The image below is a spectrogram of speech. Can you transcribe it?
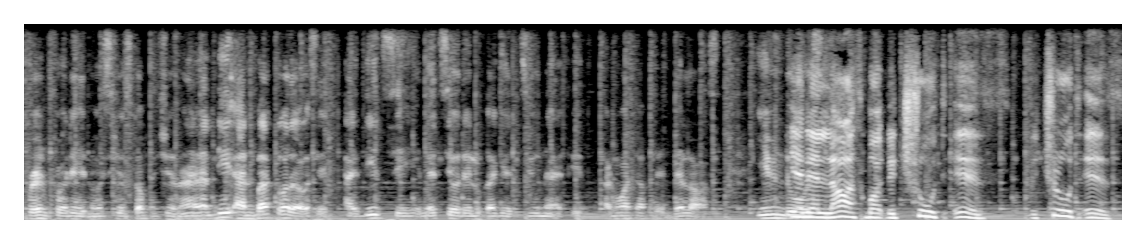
Brentford ain't no serious competition. And I did, and back to what I was saying, I did say let's see how they look against United. And what happened? They lost. Even though Yeah, they lost, but the truth is, the truth is,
